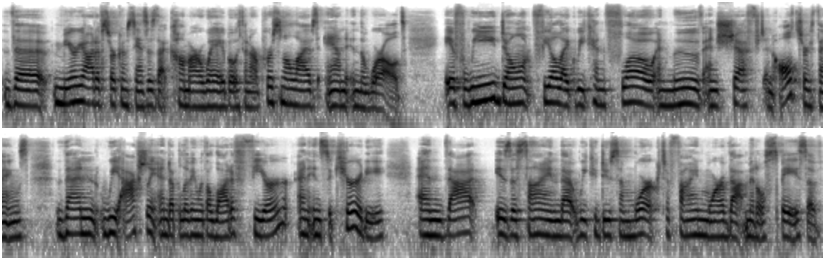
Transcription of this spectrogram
the myriad of circumstances that come our way, both in our personal lives and in the world. If we don't feel like we can flow and move and shift and alter things, then we actually end up living with a lot of fear and insecurity. And that is a sign that we could do some work to find more of that middle space of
